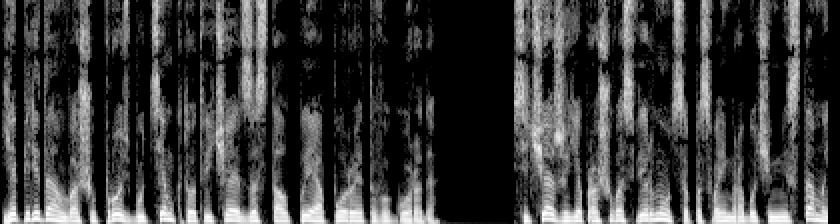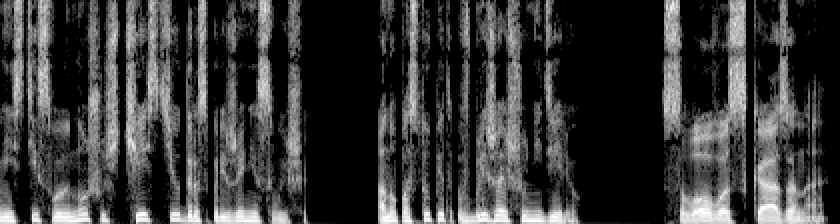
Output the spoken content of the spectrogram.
«Я передам вашу просьбу тем, кто отвечает за столпы и опоры этого города. Сейчас же я прошу вас вернуться по своим рабочим местам и нести свою ношу с честью до распоряжения свыше. Оно поступит в ближайшую неделю». «Слово сказано»,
